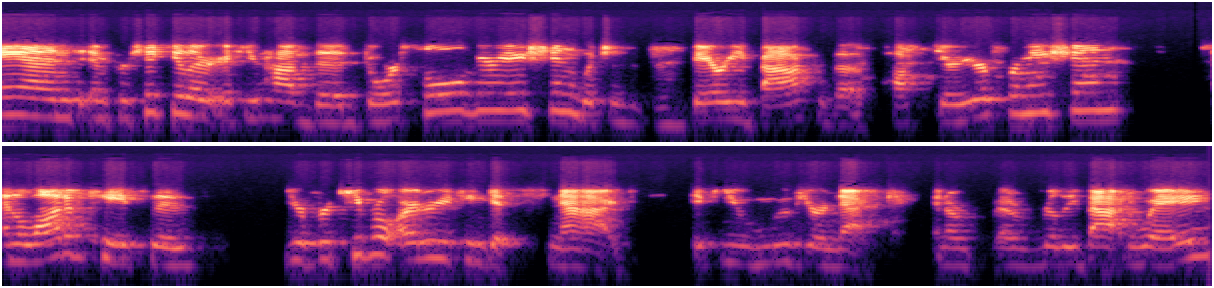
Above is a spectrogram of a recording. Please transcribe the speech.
And in particular, if you have the dorsal variation, which is very back of the posterior formation, in a lot of cases, your vertebral artery can get snagged if you move your neck in a, a really bad way,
